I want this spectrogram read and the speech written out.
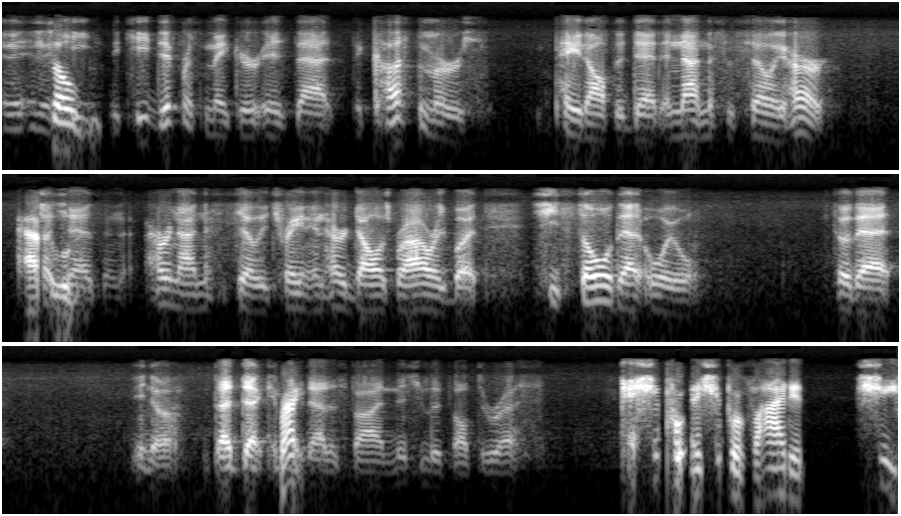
And, and so the key, the key difference maker is that the customers paid off the debt and not necessarily her. Absolutely. Such as in her not necessarily trading in her dollars per hour, but she sold that oil so that you know that debt can right. be satisfied, and then she lived off the rest. And she pro- and she provided she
